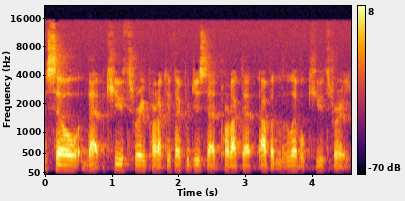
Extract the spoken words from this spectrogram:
sell that Q3 product, if they produce that product at, up at the level Q3.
